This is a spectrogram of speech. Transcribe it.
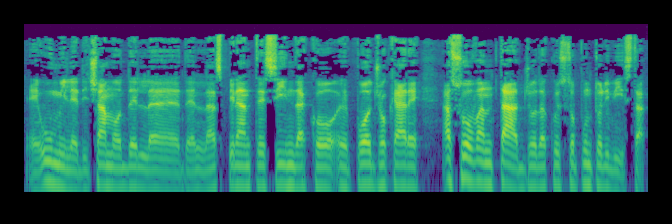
eh, umile diciamo, del, dell'aspirante sindaco eh, può giocare a suo vantaggio da questo punto di vista.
